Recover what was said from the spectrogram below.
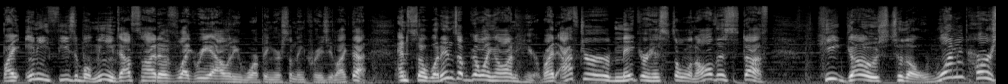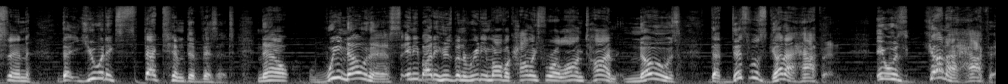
by any feasible means outside of like reality warping or something crazy like that. And so what ends up going on here, right? After Maker has stolen all this stuff, he goes to the one person that you would expect him to visit. Now, we know this. Anybody who's been reading Marvel Comics for a long time knows that this was gonna happen. It was gonna happen.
